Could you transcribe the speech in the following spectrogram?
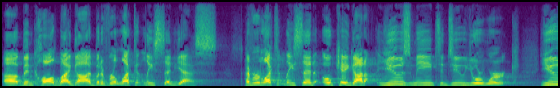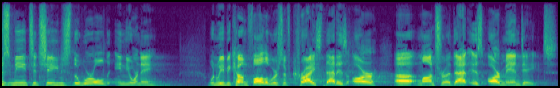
uh, been called by God but have reluctantly said yes. Have reluctantly said, okay, God, use me to do your work. Use me to change the world in your name. When we become followers of Christ, that is our uh, mantra, that is our mandate.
